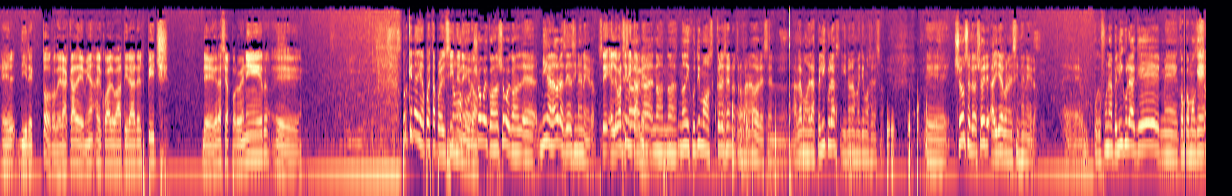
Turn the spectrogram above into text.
el director de la academia, el cual va a tirar el speech de gracias por venir. Eh, ¿Por qué nadie apuesta por el Cisne No, Negro? Yo voy con. Yo voy con eh, mi ganadora sería el cine negro. Sí, el de Barcini Eso, también. No, no- no discutimos cuáles son nuestros ganadores. El- hablamos de las películas y no nos metimos en eso. Eh, yo, se lo, yo iría con el cisne negro. Eh, porque fue una película que me como- como que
